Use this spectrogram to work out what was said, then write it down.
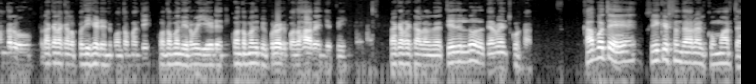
అందరూ రకరకాల పదిహేడు అని కొంతమంది కొంతమంది ఇరవై ఏడు అని కొంతమంది ఫిబ్రవరి పదహారు అని చెప్పి రకరకాల తేదీల్లో నిర్వహించుకుంటారు. కాకపోతే శ్రీకృష్ణదేవరాయల కుమార్తె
